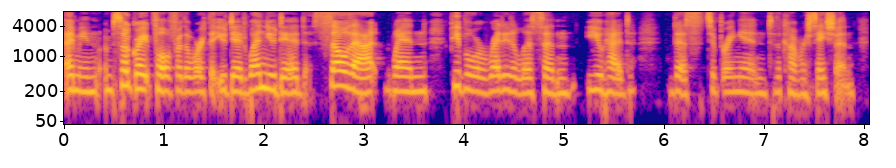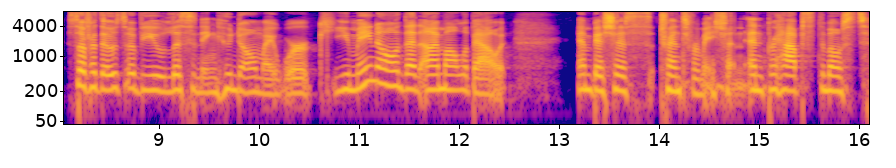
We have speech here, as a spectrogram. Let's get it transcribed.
I mean, I'm so grateful for the work that you did when you did, so that when people were ready to listen, you had this to bring into the conversation. So, for those of you listening who know my work, you may know that I'm all about ambitious transformation. And perhaps the most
